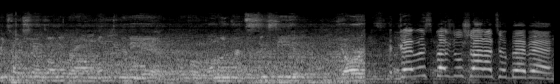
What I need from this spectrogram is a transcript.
Three touchdowns on the ground, one through the air. Over 160 yards. Give a special shout out to baby.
